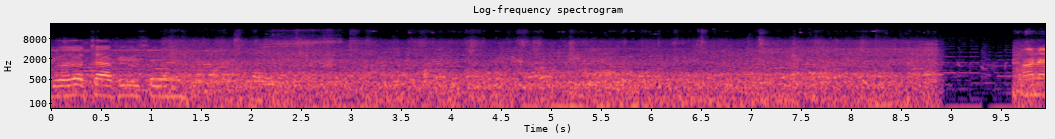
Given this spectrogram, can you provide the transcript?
પીવો ચા પીવી છે. અને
